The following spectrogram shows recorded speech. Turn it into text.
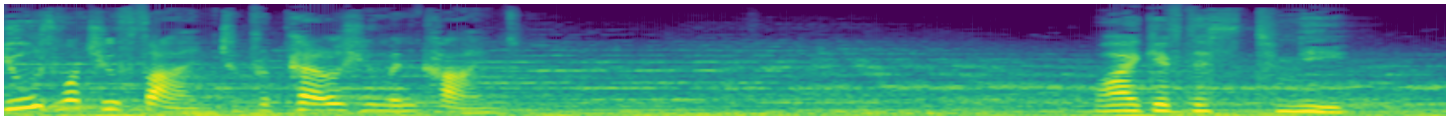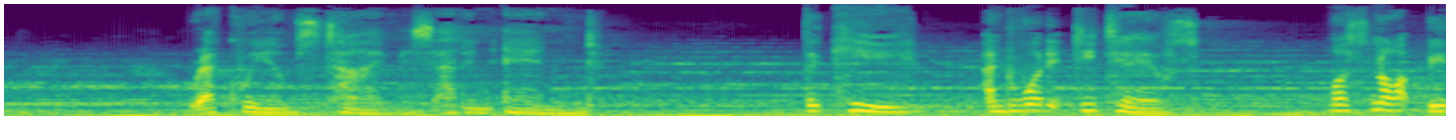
Use what you find to propel humankind. Why give this to me? Requiem's time is at an end. The key and what it details must not be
